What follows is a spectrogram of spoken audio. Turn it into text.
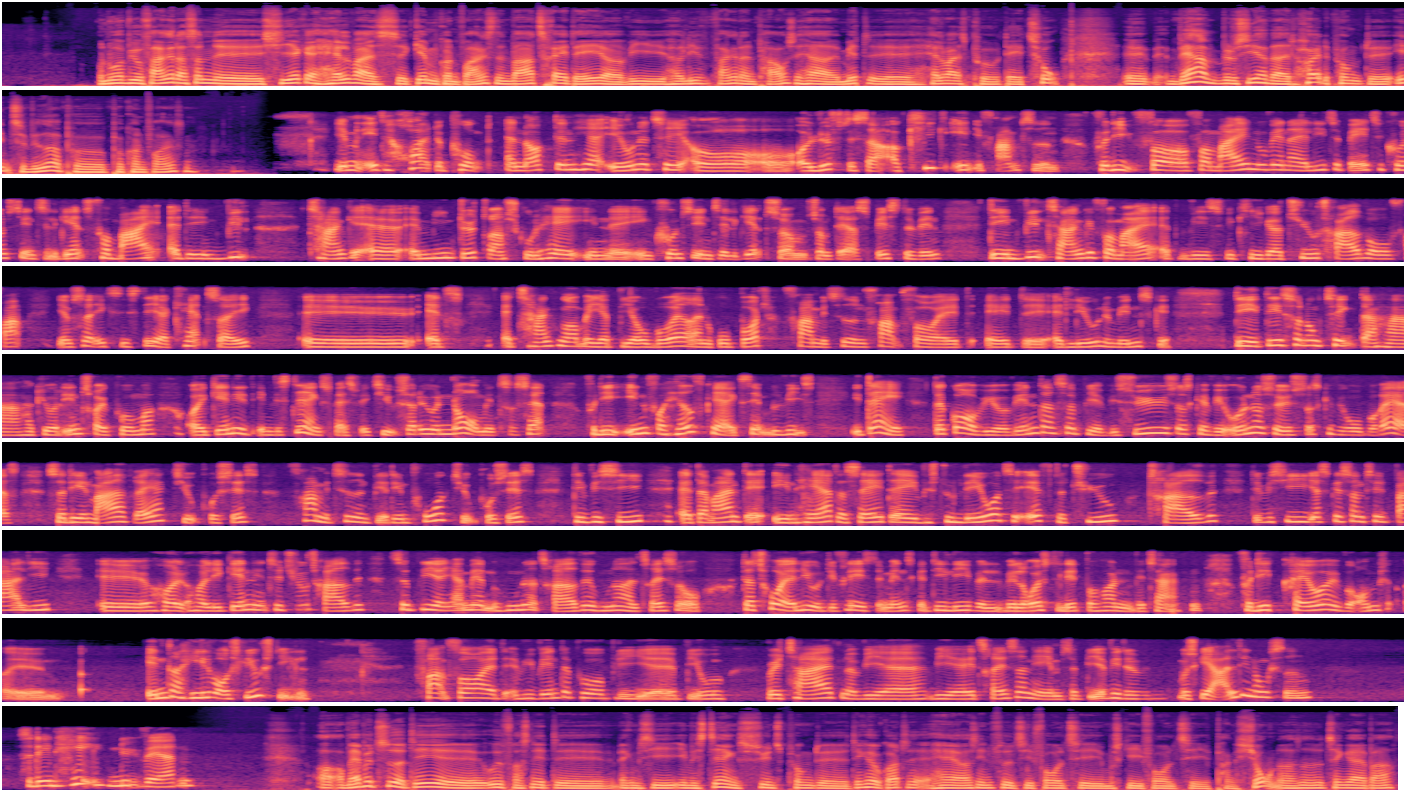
Og nu har vi jo fanget dig sådan øh, cirka halvvejs gennem konferencen. Den var tre dage, og vi har lige fanget dig en pause her midt øh, halvvejs på dag to. Øh, hvad vil du sige har været et højdepunkt øh, indtil videre på, på konferencen? Jamen et højdepunkt er nok den her evne til at, at, at løfte sig og kigge ind i fremtiden. Fordi for, for mig, nu vender jeg lige tilbage til kunstig intelligens, for mig er det en vild tanke, at, at mine døtre skulle have en, øh, en kunstig intelligens som, som deres bedste ven. Det er en vild tanke for mig, at hvis vi kigger 20-30 år frem, jamen så eksisterer cancer ikke øh, at, at tanken om, at jeg bliver opereret af en robot frem i tiden, frem for et, et, et, et levende menneske, det, det er sådan nogle ting, der har, har gjort indtryk på mig. Og igen i et investeringsperspektiv, så er det jo enormt interessant, fordi inden for healthcare eksempelvis, i dag, der går vi jo og venter, så bliver vi syge, så skal vi undersøges, så skal vi opereres, så det er en meget reaktiv proces. Frem i tiden bliver det en proaktiv proces. Det vil sige, at der var en, en herre, der sagde i dag, hvis du lever til efter 20, 2030, det vil sige, at jeg skal sådan set bare lige øh, holde holde igen indtil 2030, så bliver jeg mellem 130 og 150 år. Der tror jeg alligevel, at de fleste mennesker, de lige vil, vil ryste lidt på hånden ved tanken, for det kræver jo, at vi øh, ændre hele vores livsstil. Frem for at vi venter på at blive, øh, blive retired, når vi er, vi er i 60'erne, jamen, så bliver vi det måske aldrig nogensinde. Så det er en helt ny verden. Og, og hvad betyder det øh, ud fra sådan et øh, hvad kan man sige, investeringssynspunkt? Øh, det kan jo godt have også indflydelse i forhold til måske i forhold til pension og sådan noget, tænker jeg bare.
